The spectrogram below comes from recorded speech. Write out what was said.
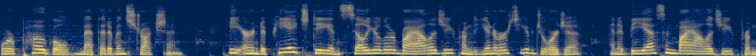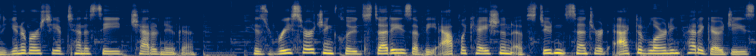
or POGIL, method of instruction. He earned a PhD in cellular biology from the University of Georgia and a BS in biology from the University of Tennessee, Chattanooga. His research includes studies of the application of student centered active learning pedagogies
